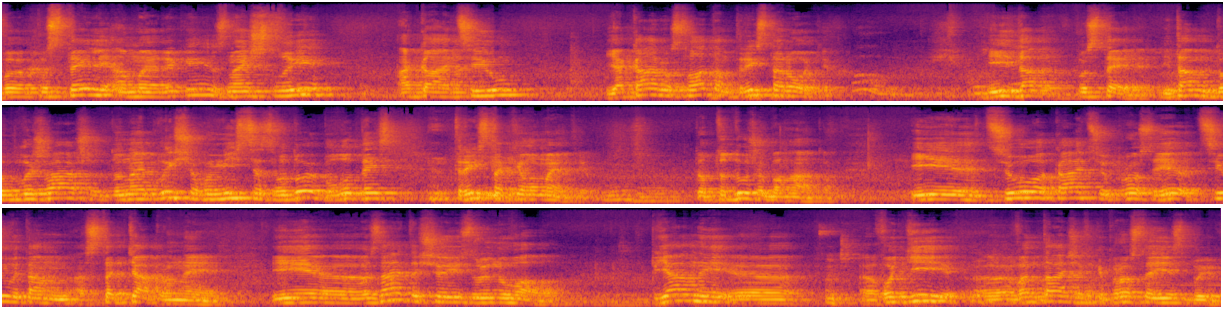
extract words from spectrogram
в пустелі Америки знайшли акацію, яка росла там 300 років. І да, пустелі. І там до найближчого місця з водою було десь 300 кілометрів. Тобто дуже багато. І цю акацію просто є ціла там стаття про неї. І е, знаєте, що її зруйнувало? П'яний е, водій е, вантажівки просто її збив.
